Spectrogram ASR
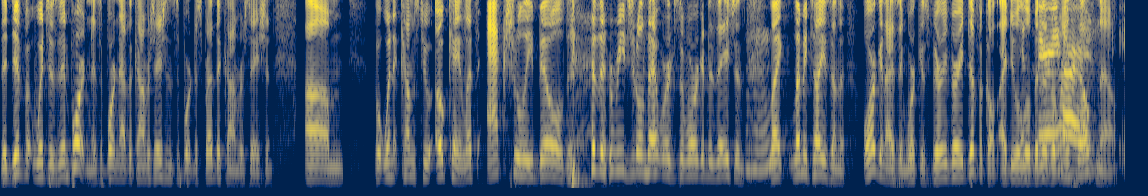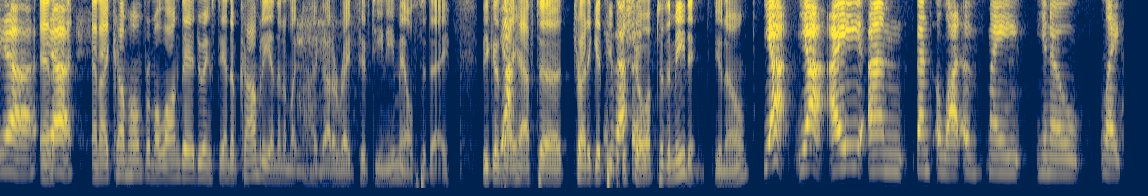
the diff- which is important. It's important to have the conversation. It's important to spread the conversation. Um, but when it comes to okay, let's actually build the regional networks of organizations. Mhm. Like, let me tell you something. Organizing work is very, very difficult. I do a little bit of it myself hard. now. yeah And, yeah and I come home from a long day of doing stand up comedy, and then I'm like, oh, I got to write 15 emails today because I have to try to get people to show up to the meeting, you know? Yeah, yeah. I um, spent a lot of my, you know, like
